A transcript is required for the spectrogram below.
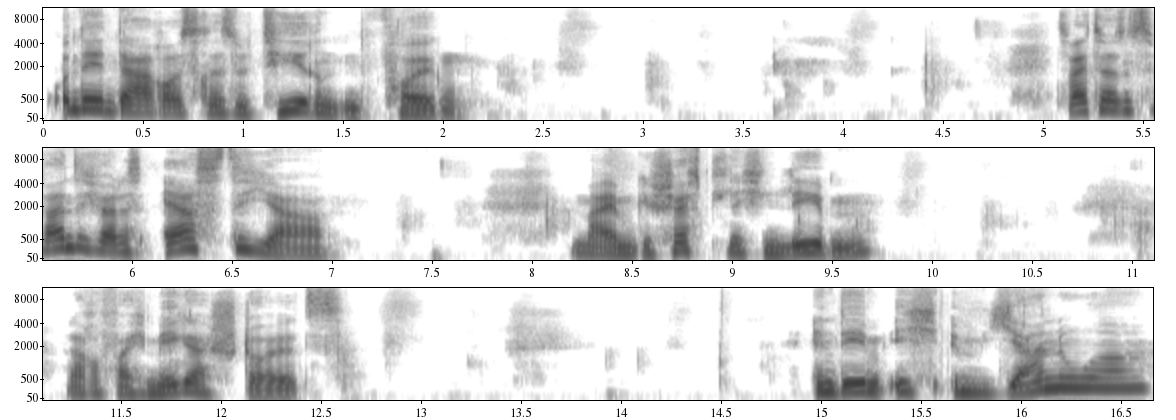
und den daraus resultierenden Folgen. 2020 war das erste Jahr in meinem geschäftlichen Leben. Darauf war ich mega stolz, in dem ich im Januar,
